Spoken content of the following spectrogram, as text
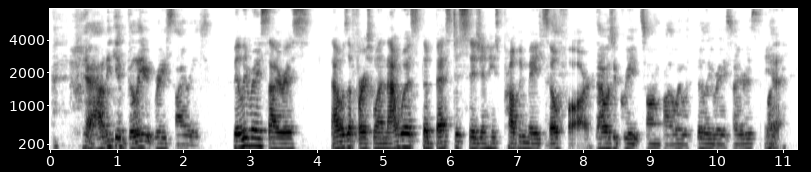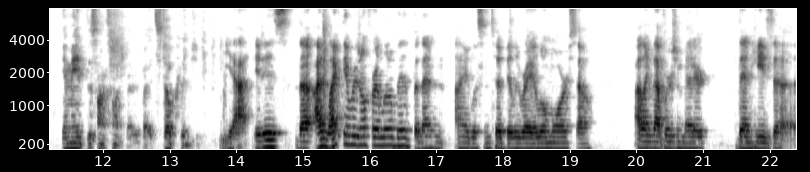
yeah, how did he get Billy Ray Cyrus? Billy Ray Cyrus. That was the first one. That was the best decision he's probably made so far. That was a great song, by the way, with Billy Ray Cyrus. Like, Yeah. It made the song so much better, but it's still cringy. Yeah, it is. The I liked the original for a little bit, but then I listened to Billy Ray a little more, so I like that version better. Then he's uh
